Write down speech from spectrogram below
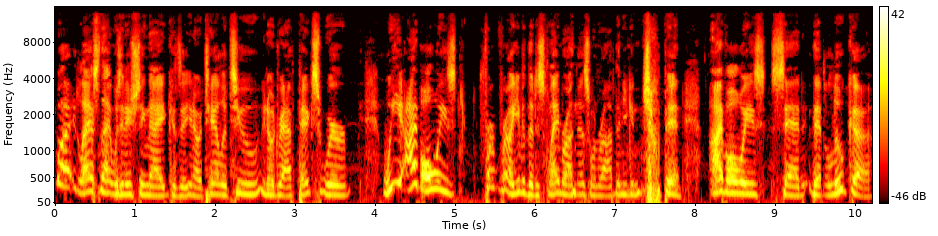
Well, last night was an interesting night because you know tale of two you know draft picks where we I've always for, for, I'll give you the disclaimer on this one, Rob. Then you can jump in. I've always said that Luka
